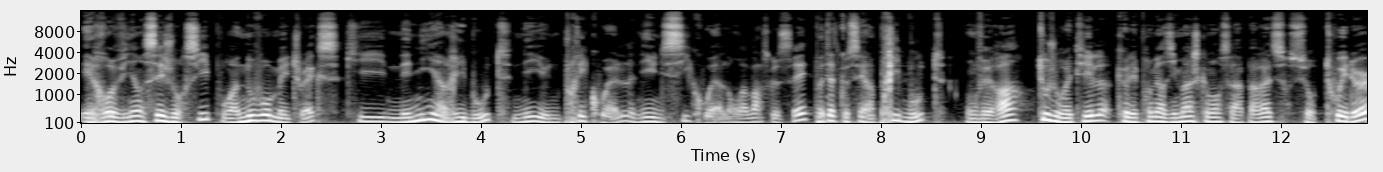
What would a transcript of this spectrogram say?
et revient ces jours-ci pour un nouveau Matrix qui n'est ni un reboot, ni une prequel, ni une sequel. On va voir ce que c'est. Peut-être que c'est un pre-boot, on verra. Toujours est-il que les premières images commencent à apparaître sur, Twitter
